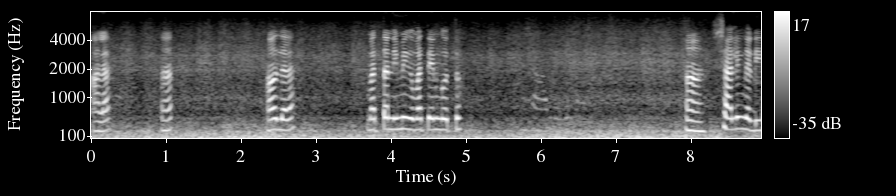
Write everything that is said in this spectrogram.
ಅಲ್ಲ ಹಾಂ? ಹೌದಲ್ಲ? ಮತ್ತು ನಿಮಗೆ ಮತ್ತೇನು ಗೊತ್ತು? ಹಾಂ, ಶಾಲೆಗೆ ನಡಿ.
